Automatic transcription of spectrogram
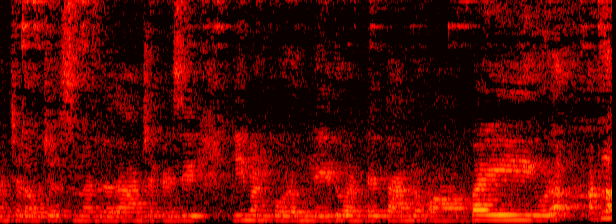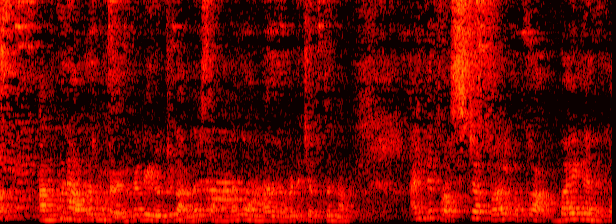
మంచిగా లవ్ చేస్తున్నాడు కదా అని చెప్పేసి ఏమనుకోవడం లేదు అంటే తాను ఆ అబ్బాయి కూడా అట్లా అనుకునే అవకాశం ఉంటుంది. ఎందుకంటే ఈ రోజుల్లో అందరూ సమానంగా ఉన్నారు కాబట్టి చెప్తున్నాం. అయితే ఫస్ట్ ఆఫ్ ఆల్ ఒక అబ్బాయి కనుక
